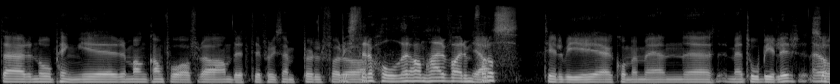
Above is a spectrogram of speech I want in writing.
det er noe penger man kan få fra Andretti f.eks. For, for Hvis å dere holder han her varm Ja. for oss. til vi kommer med, en, eh, med to biler, så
